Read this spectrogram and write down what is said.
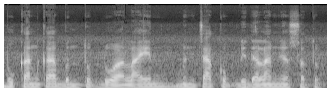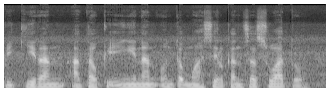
Bukankah bentuk doa lain mencakup di dalamnya suatu pikiran atau keinginan untuk menghasilkan sesuatu?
